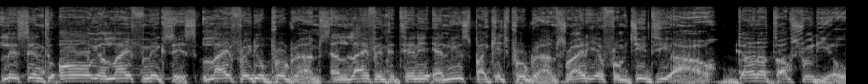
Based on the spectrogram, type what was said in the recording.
Listen to all your live mixes, live radio programs, and live entertaining and news package programs right here from GTR, Ghana Talks Radio.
